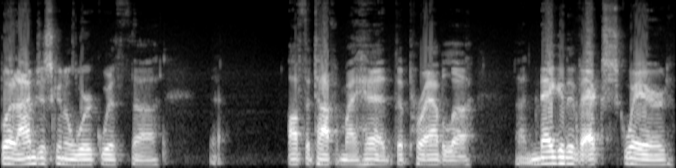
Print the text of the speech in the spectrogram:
but I'm just going to work with, uh, off the top of my head, the parabola uh, negative x squared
